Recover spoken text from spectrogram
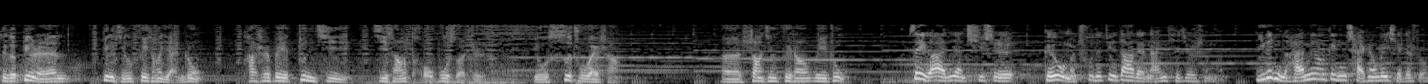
这个病人病情非常严重，他是被钝器击伤头部所致，有四处外伤，呃，伤情非常危重。这个案件其实给我们出的最大的难题就是什么？一个女孩没有给你产生威胁的时候，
